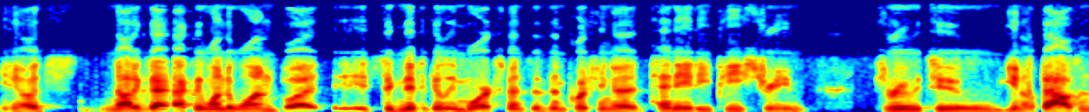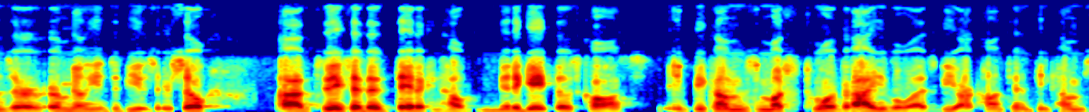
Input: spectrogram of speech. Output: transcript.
You know, it's not exactly one to one, but it's significantly more expensive than pushing a 1080p stream through to you know thousands or, or millions of users. So uh, to the extent that data can help mitigate those costs, it becomes much more valuable as VR content becomes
